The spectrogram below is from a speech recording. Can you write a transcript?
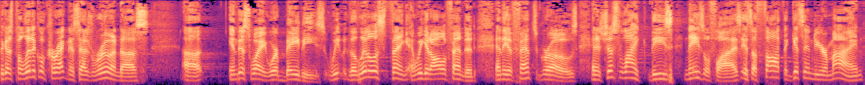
because political correctness has ruined us uh, in this way. We're babies. We, the littlest thing, and we get all offended, and the offense grows. And it's just like these nasal flies. It's a thought that gets into your mind,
